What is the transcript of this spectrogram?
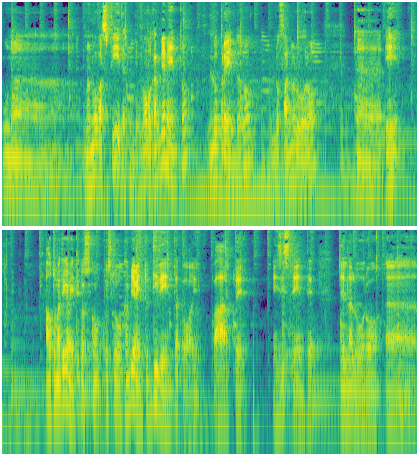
una, una nuova sfida, quindi un nuovo cambiamento, lo prendono, lo fanno loro eh, e automaticamente questo, questo cambiamento diventa poi parte esistente della loro eh,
